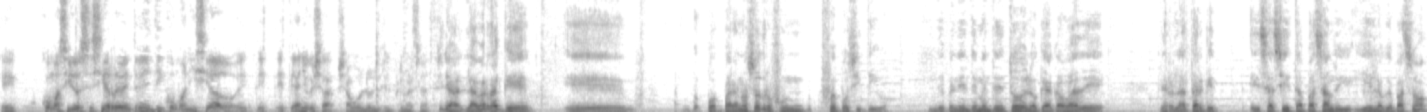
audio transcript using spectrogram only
Eh, ¿Cómo ha sido ese cierre 2020 y cómo ha iniciado este, este año que ya, ya volvió el, primer semestre? Mira, la verdad que eh, para nosotros fue, un- fue positivo, independientemente de todo lo que acabas de, de relatar, que es así, está pasando y, y es lo que pasó.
